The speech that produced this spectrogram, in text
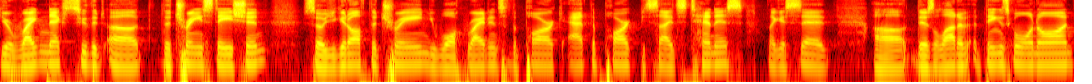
You're right next to the uh, the train station. So you get off the train, you walk right into the park. At the park, besides tennis, like I said, uh, there's a lot of things going on.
